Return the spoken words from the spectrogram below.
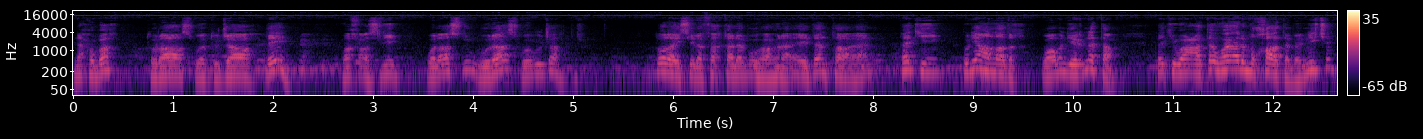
Nahu bak turas ve tucah değil? Bak asli vel aslu vuras ve vucahtır. Dolayısıyla fekalebuha huna eyden ta'en. Peki bunu anladık. Vav'ın yerine tam. Peki ve atevha el muhatabe. Niçin?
